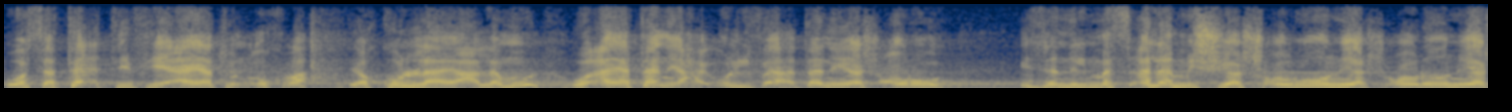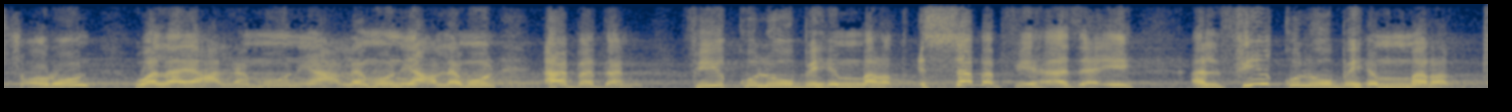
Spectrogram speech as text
وستأتي في آيات أخرى يقول لا يعلمون وآية تانية هيقول فيها تانية يشعرون. إذا المسألة مش يشعرون يشعرون يشعرون ولا يعلمون يعلمون يعلمون أبدا. في قلوبهم مرض. السبب في هذا إيه؟ قال في قلوبهم مرض.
